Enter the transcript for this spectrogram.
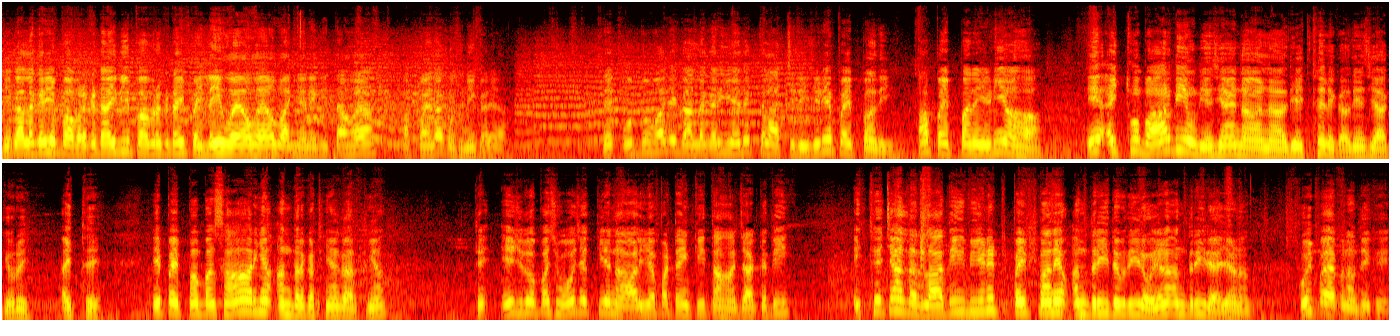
ਜੇ ਗੱਲ ਕਰੀਏ ਪਾਵਰ ਕਟਾਈ ਦੀ ਪਾਵਰ ਕਟਾਈ ਪਹਿਲਾਂ ਹੀ ਹੋਇਆ ਹੋਇਆ, ਉਹ ਬਾਈਆਂ ਨੇ ਕੀਤਾ ਹੋਇਆ। ਆਪਾਂ ਇਹਦਾ ਕੁਝ ਨਹੀਂ ਕਰਿਆ। ਤੇ ਉਦੋਂ ਬਾਅਦ ਜੇ ਗੱਲ ਕਰੀਏ ਇਹਦੇ ਕਲੱਚ ਦੀ, ਜਿਹੜੀਆਂ ਪਾਈਪਾਂ ਦੀ, ਆਹ ਪਾਈਪਾਂ ਨੇ ਜਿਹੜੀਆਂ ਆਹ ਇਹ ਇੱਥੋਂ ਬਾਹਰ ਦੀ ਆਉਂਦੀਆਂ ਸੀ, ਐ ਨਾਲ ਨਾਲ ਦੀ ਇੱਥੇ ਨਿਕਲਦੀਆਂ ਸੀ ਆ ਕੇ ਉਰੇ, ਇੱਥੇ। ਇਹ ਪਾਈਪਾਂ ਆਪਾਂ ਸਾਰੀਆਂ ਅੰਦਰ ਇਕੱਠੀਆਂ ਕਰਤੀਆਂ। ਤੇ ਇਹ ਜਦੋਂ ਆਪਾਂ ਸ਼ੋਅ ਚੱਕੀਏ, ਨਾਲ ਹੀ ਆਪਾਂ ਟੈਂਕੀ ਤਾਂ ਚੱਕਦੀ ਇੱਥੇ ਝਾਲਰ ਲਾਦੀ ਵੀ ਜਿਹੜੇ ਪਾਈਪਾਂ ਨੇ ਅੰਦਰ ਹੀ ਤਬਦੀਲ ਹੋ ਜਾਣਾ, ਅੰਦਰ ਹੀ ਰਹਿ ਜਾਣਾ। ਕੋਈ ਪਾਈਪ ਨਾ ਦੇਖੇ।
